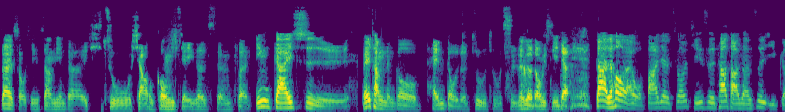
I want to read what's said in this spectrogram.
在手心上面的主小公的一个身份，应该是非常能够 handle 得住主持这个东西的。但是后来我发现说，其实他常常是一个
